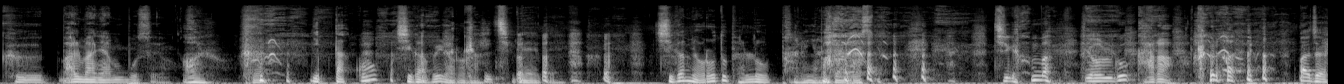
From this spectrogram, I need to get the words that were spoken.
그말 많이 하면 못 써요. 아유. 입 닫고 지갑을 열어라. 그렇죠. 네, 네. 지갑 열어도 별로 반응이 안 좋아요. 지갑만 열고 가라. 맞아요.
